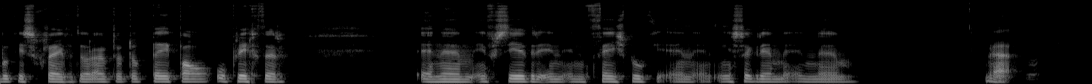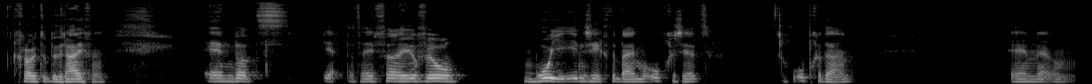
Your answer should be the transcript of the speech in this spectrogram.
boek is geschreven door, ook door PayPal-oprichter en um, investeerder in, in Facebook en, en Instagram en um, ja, grote bedrijven. En dat, ja, dat heeft wel heel veel mooie inzichten bij me opgezet. Of opgedaan. En um,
